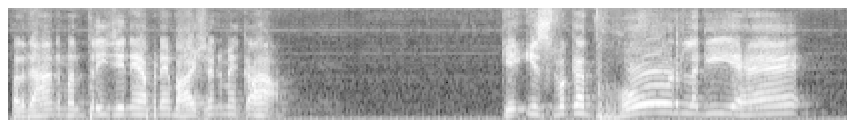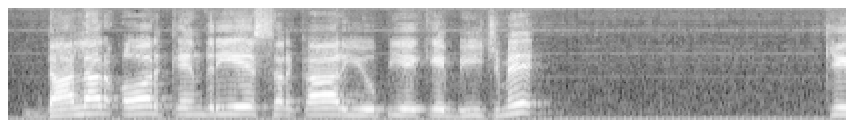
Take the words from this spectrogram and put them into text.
प्रधानमंत्री जी ने अपने भाषण में कहा कि इस वक्त होड़ लगी है डॉलर और केंद्रीय सरकार यूपीए के बीच में कि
